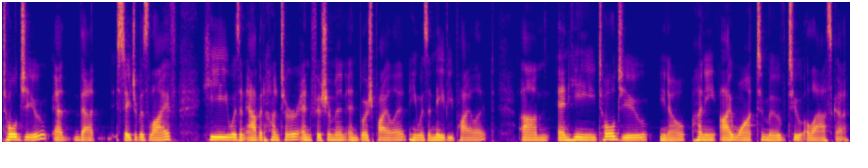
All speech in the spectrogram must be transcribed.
told you at that stage of his life, he was an avid hunter and fisherman and bush pilot. He was a Navy pilot. Um, and he told you, you know, honey, I want to move to Alaska.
